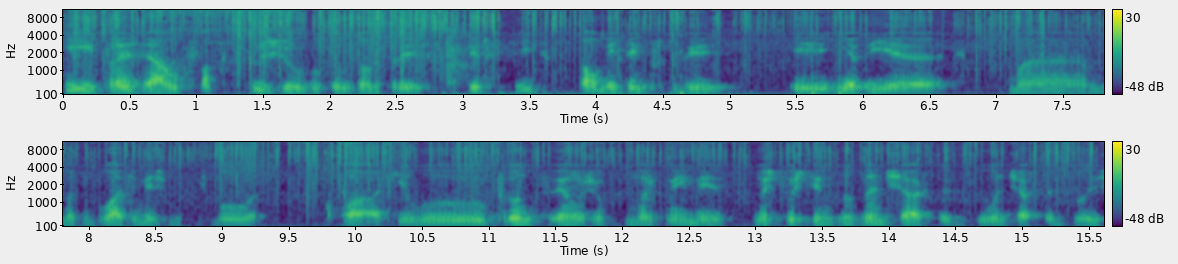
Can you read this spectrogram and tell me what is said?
E para já, o facto do jogo, o Killzone 3, ter sido totalmente em português e, e havia uma, uma dublagem mesmo muito boa, opa, aquilo, pronto, é um jogo que marcou imenso. Mas depois temos os Uncharted, o Uncharted 2,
